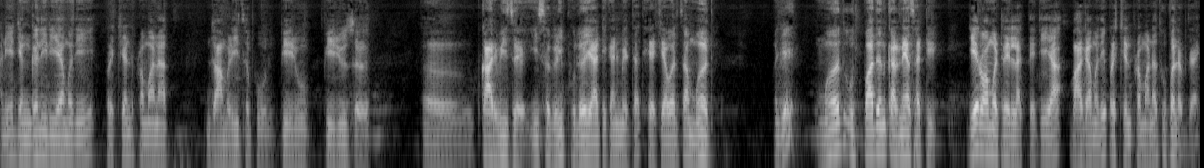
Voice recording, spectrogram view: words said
आणि या जंगल एरियामध्ये प्रचंड प्रमाणात जांभळीचं फूल पेरू पेरूचं कारवीचं ही सगळी फुलं या ठिकाणी मिळतात. ह्याच्यावरचा मध म्हणजे मध उत्पादन करण्यासाठी जे रॉ मटेरियल लागते ते या भागामध्ये प्रचंड प्रमाणात उपलब्ध आहे.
